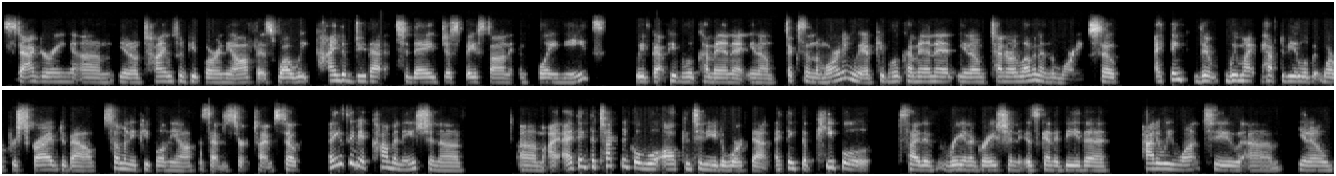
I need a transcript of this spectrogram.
staggering, um, you know, times when people are in the office. While we kind of do that today, just based on employee needs, we've got people who come in at, you know, six in the morning. We have people who come in at, you know, 10 or 11 in the morning. So I think that we might have to be a little bit more prescribed about so many people in the office at a certain time. So I think it's gonna be a combination of um, I, I, think the technical will all continue to work that. I think the people side of reintegration is going to be the how do we want to um, you know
